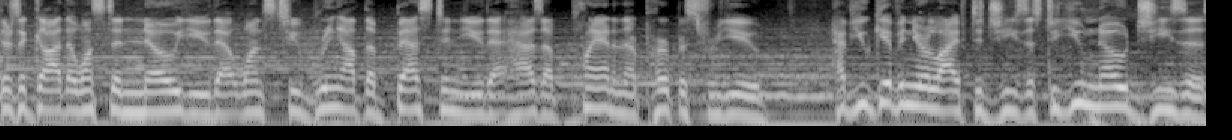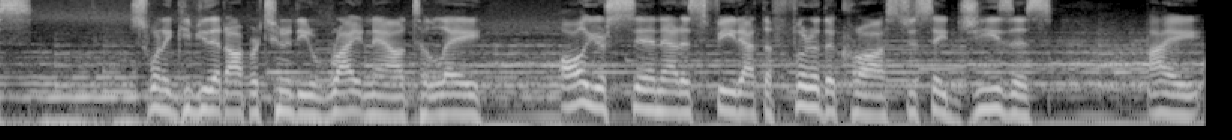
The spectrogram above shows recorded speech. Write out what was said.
There's a God that wants to know you, that wants to bring out the best in you, that has a plan and a purpose for you. Have you given your life to Jesus? Do you know Jesus? Just want to give you that opportunity right now to lay all your sin at his feet at the foot of the cross. Just say, Jesus, I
